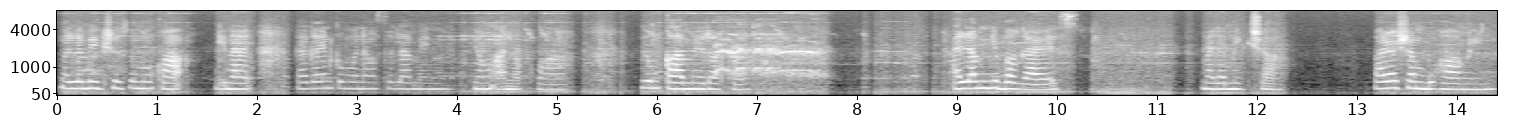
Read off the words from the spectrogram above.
Malamig siya sa mukha. Gina gagawin ko munang salamin yung ano ko ha. Yung camera ko. Alam niyo ba guys? Malamig siya. Para siyang buhangin.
